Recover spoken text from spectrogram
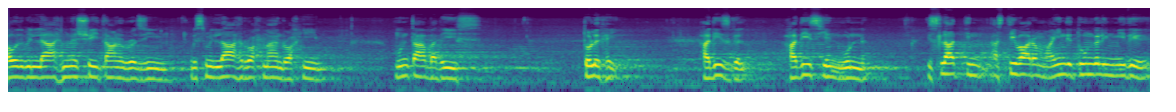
அவுதுபில்லாஹிமினஷீத்தானுரஜீம் பிஸ்மில்லாஹ் ரஹ்மான் ரஹீம் முன்தாப் ஹதீஸ். தொழுகை. ஹதீஸ்கள். ஹதீஸ் எண் ஒன்று இஸ்லாத்தின் அஸ்திவாரம் ஐந்து தூண்களின் மீது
